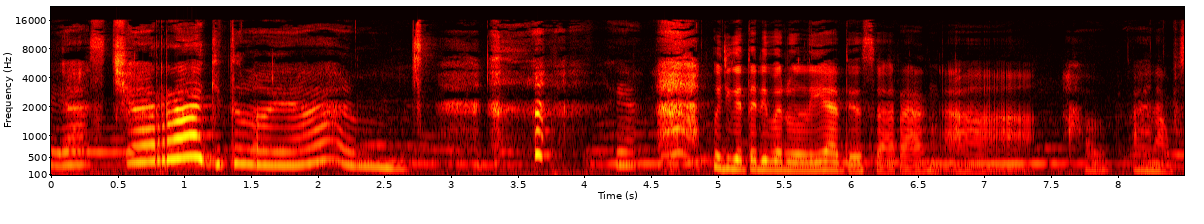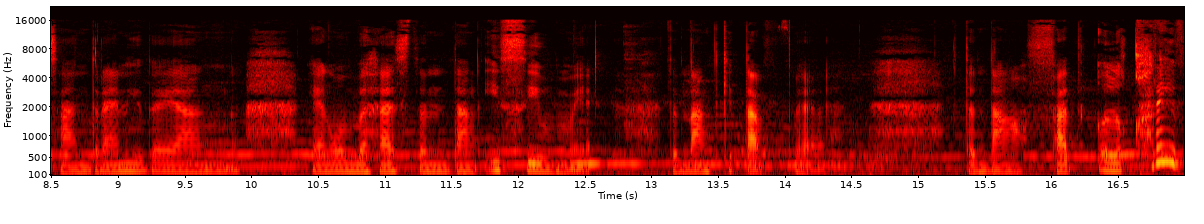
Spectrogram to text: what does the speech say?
Ya secara gitu loh ya. Ya. Aku juga tadi baru lihat ya seorang uh, anak pesantren gitu yang yang membahas tentang isim ya tentang kitab ya. tentang fatul qarib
